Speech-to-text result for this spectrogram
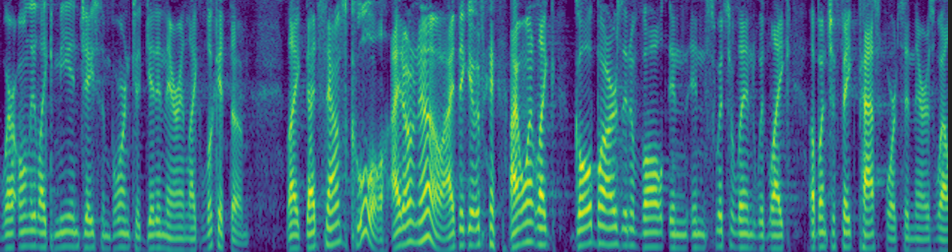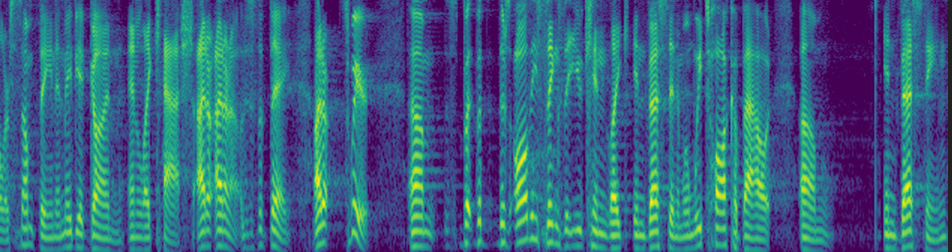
where only like me and Jason Bourne could get in there and like look at them? Like that sounds cool. I don't know. I think it would. Be, I want like gold bars in a vault in, in Switzerland with like a bunch of fake passports in there as well, or something, and maybe a gun and like cash. I don't. I don't know. It's just the thing. I don't. It's weird. Um, but but there's all these things that you can like invest in, and when we talk about um, investing.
